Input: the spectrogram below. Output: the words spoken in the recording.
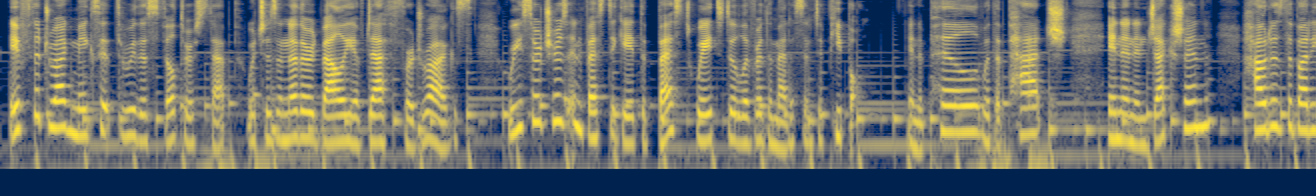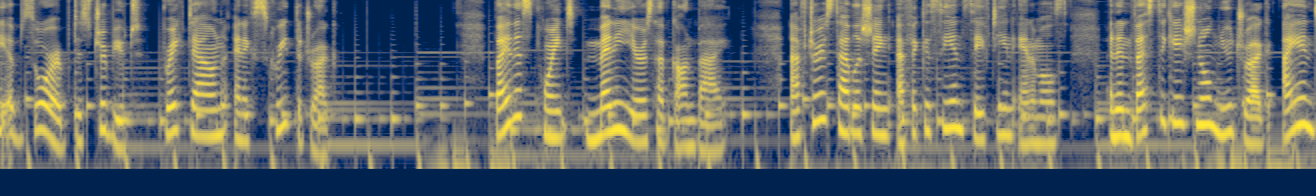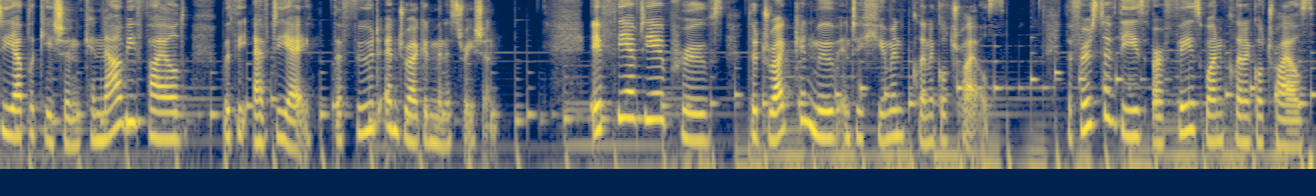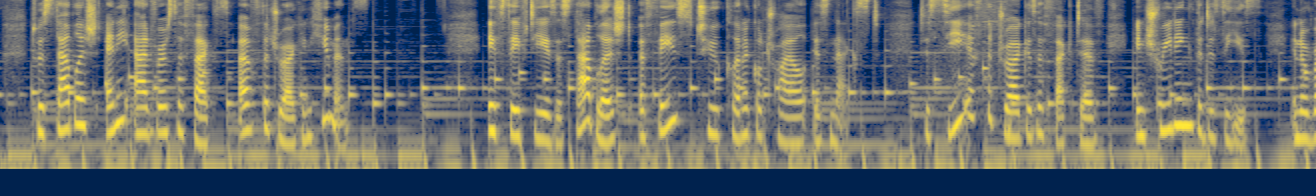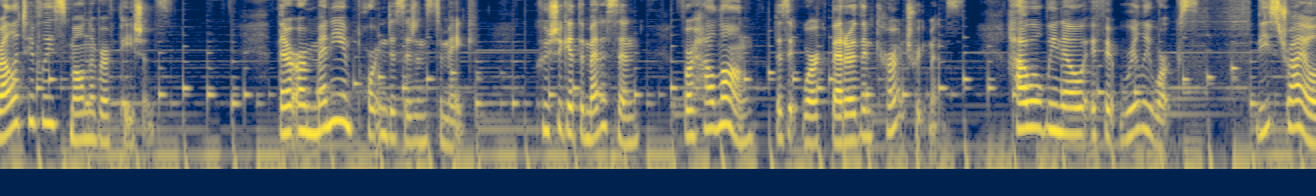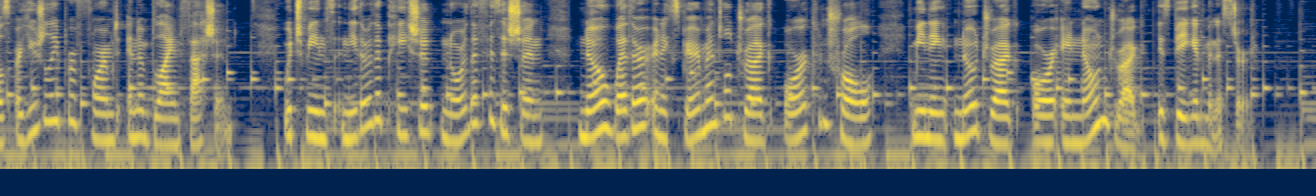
If the drug makes it through this filter step, which is another valley of death for drugs, researchers investigate the best way to deliver the medicine to people. In a pill, with a patch, in an injection, how does the body absorb, distribute, break down, and excrete the drug? By this point, many years have gone by. After establishing efficacy and safety in animals, an investigational new drug IND application can now be filed with the FDA, the Food and Drug Administration. If the FDA approves, the drug can move into human clinical trials. The first of these are phase 1 clinical trials to establish any adverse effects of the drug in humans. If safety is established, a phase 2 clinical trial is next to see if the drug is effective in treating the disease in a relatively small number of patients. There are many important decisions to make. Who should get the medicine? For how long? Does it work better than current treatments? How will we know if it really works? These trials are usually performed in a blind fashion, which means neither the patient nor the physician know whether an experimental drug or control, meaning no drug or a known drug, is being administered.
